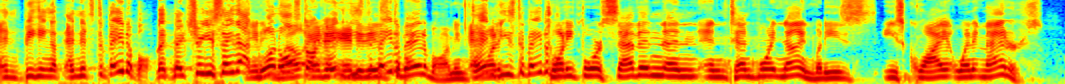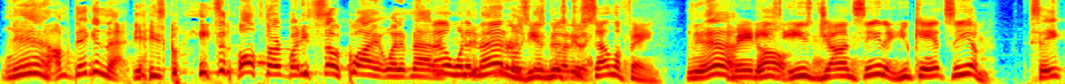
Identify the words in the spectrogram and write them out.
And being up, and it's debatable. Like, make sure you say that one well, All Star, and, and, and he's debatable. debatable. I mean, and he's debatable. Twenty four seven and and ten point nine, but he's he's quiet when it matters. Yeah, I'm digging that. Yeah, he's he's an All Star, but he's so quiet when it matters. Well, when it He really matters, he's Mr. anything. Cellophane. Yeah, I mean, no. he's he's John Cena. You can't see him. See,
